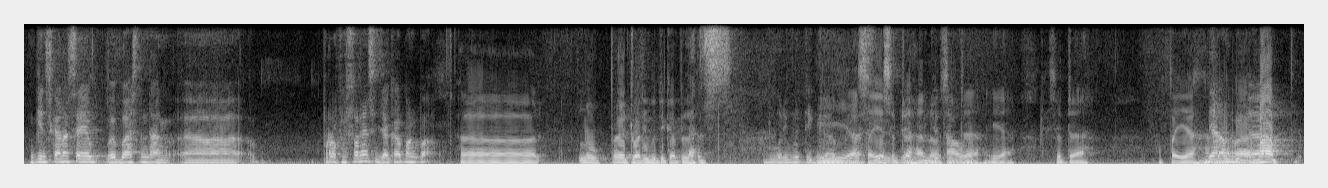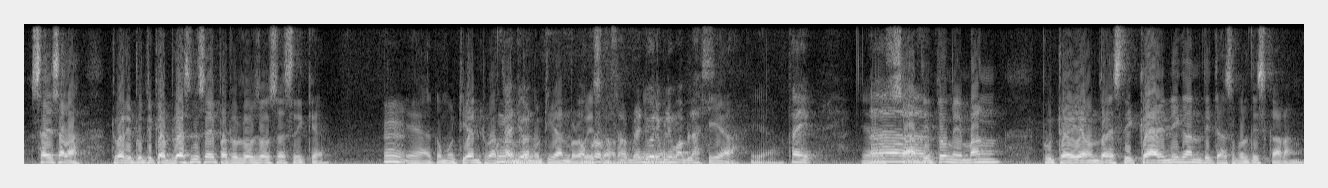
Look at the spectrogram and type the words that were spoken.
mungkin sekarang saya bahas tentang eh, profesornya sejak kapan, Pak? Eh, lupa eh, 2013. 2013. Iya, saya sudah anu, sudah, iya, sudah apa ya? Dalam- eh, eh, maaf, saya salah. 2013 itu saya baru lulus S3. Hmm. Ya, kemudian dua tahun kemudian oh, profesor. profesor, berarti Iya. 2015. Iya, iya. Baik. Ya, Eh, saat itu memang budaya untuk S3 ini kan tidak seperti sekarang.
